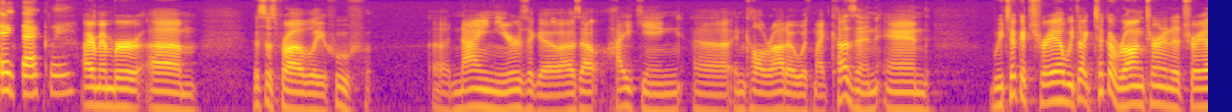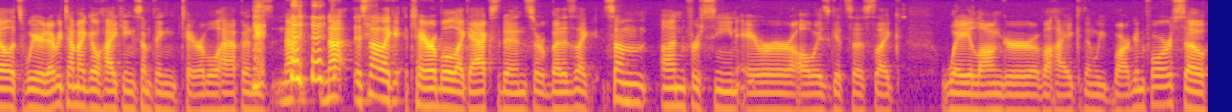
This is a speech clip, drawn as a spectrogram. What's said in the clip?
exactly. I remember um, this was probably whew, uh, nine years ago. I was out hiking uh, in Colorado with my cousin and we took a trail. We like took a wrong turn in a trail. It's weird. Every time I go hiking, something terrible happens. Not not. It's not like terrible like accidents or, but it's like some unforeseen error always gets us like way longer of a hike than we bargained for. So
